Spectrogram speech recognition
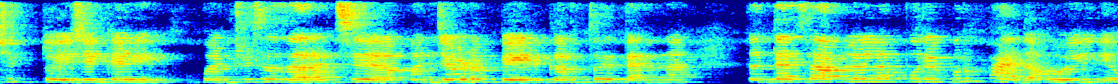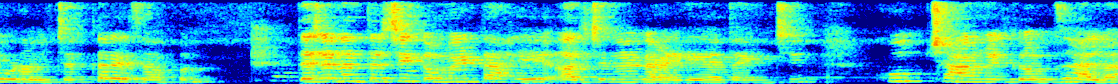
शिकतोय जे काही पंचवीस हजाराचे आपण जेवढं पेड करतोय त्यांना तर त्याचा आपल्याला पुरेपूर फायदा होईल एवढा विचार करायचा आपण. त्याच्यानंतरची कमेंट आहे अर्चना गाडगे या ताईंची. खूप छान मेकअप झाला.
